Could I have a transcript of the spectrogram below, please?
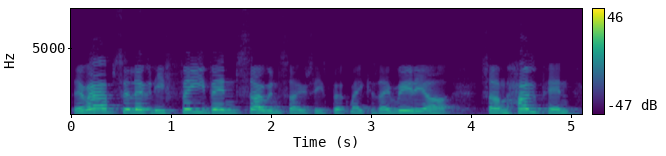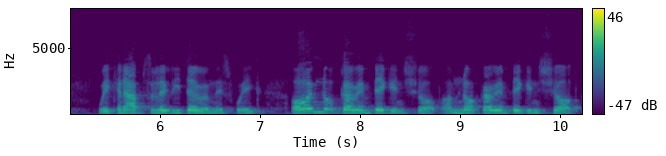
They're absolutely thieving so and so's, these bookmakers, they really are. So I'm hoping we can absolutely do them this week. I'm not going big in shop. I'm not going big in shop,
